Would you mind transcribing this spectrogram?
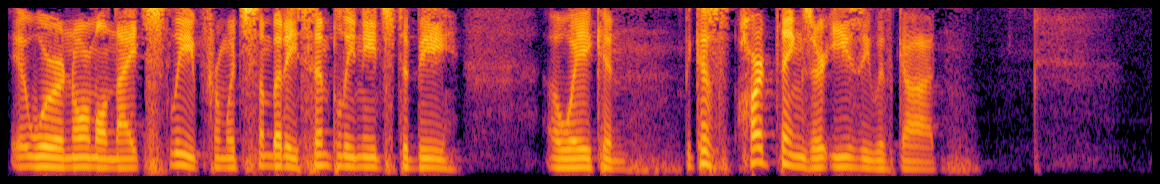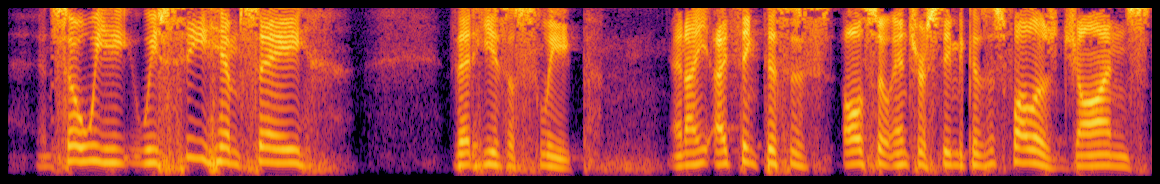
it were a normal night's sleep from which somebody simply needs to be awakened. Because hard things are easy with God. And so we, we see him say that he's asleep. And I, I think this is also interesting because this follows John's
